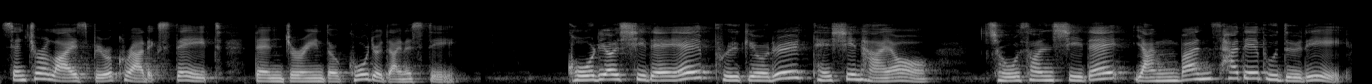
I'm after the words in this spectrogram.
centralized bureaucratic state than during the Goryeo dynasty. 고려 시대의 불교를 대신하여 조선 시대 양반 사대부들이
